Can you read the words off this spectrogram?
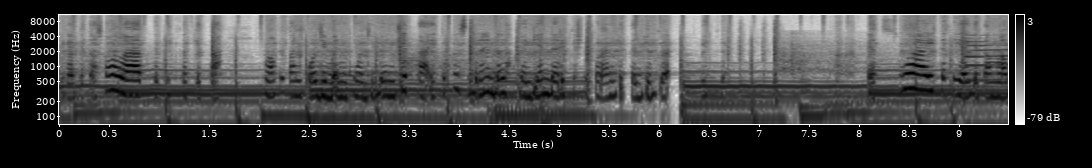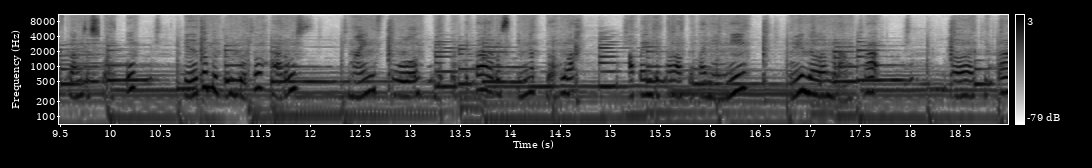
Ketika kita sholat ketika kita melakukan kewajiban-kewajiban kita itu kan sebenarnya adalah bagian dari kesyukuran kita juga gitu. Nah, that's why ketika kita melakukan sesuatu kita tuh betul-betul harus mindful gitu. Kita harus ingat bahwa apa yang kita lakukan ini ini dalam rangka uh, kita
